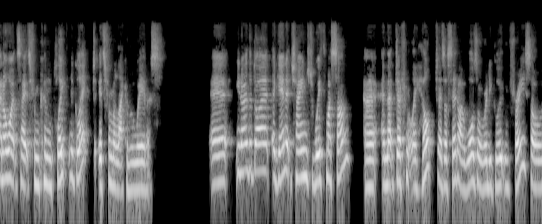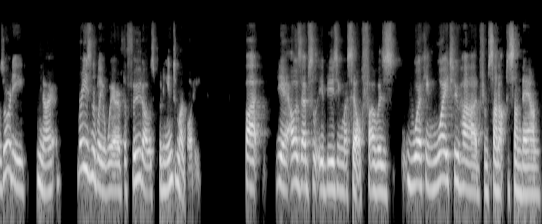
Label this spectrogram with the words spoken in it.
and I won't say it's from complete neglect, it's from a lack of awareness. Uh, you know, the diet, again, it changed with my son, uh, and that definitely helped. As I said, I was already gluten free, so I was already, you know, reasonably aware of the food I was putting into my body. But yeah, I was absolutely abusing myself. I was working way too hard from sun up to sundown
